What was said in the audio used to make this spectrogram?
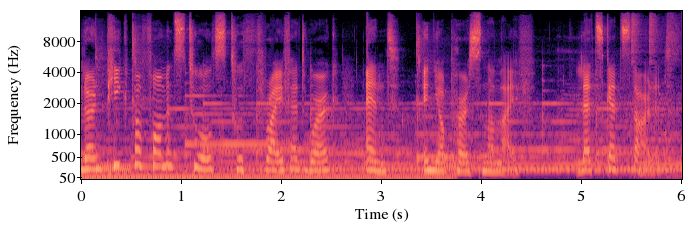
Learn peak performance tools to thrive at work and in your personal life. Let's get started.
